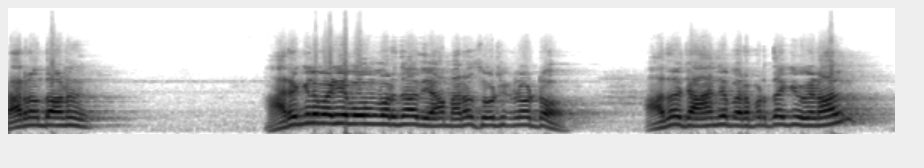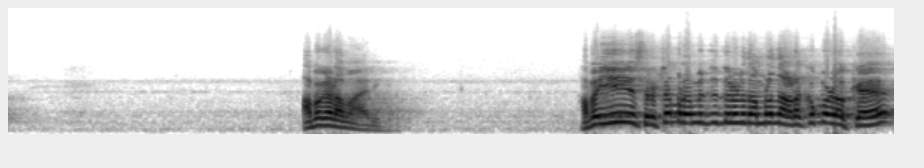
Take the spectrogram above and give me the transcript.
കാരണം എന്താണ്? ആരെങ്കിലും വഴിയെ പോകുമ്പോൾ പറഞ്ഞാൽ മതി ആ മരം സൂക്ഷിക്കണം കേട്ടോ. അത് ചാഞ്ഞ് പുറപ്പുറത്തേക്ക് വീണാൽ അപകടമായിരിക്കും. അപ്പം ഈ സൃഷ്ടപ്രപഞ്ചത്തിലൂടെ നമ്മൾ നടക്കുമ്പോഴൊക്കെ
